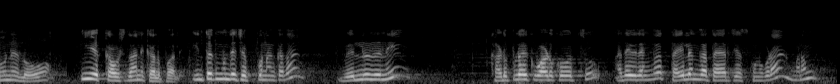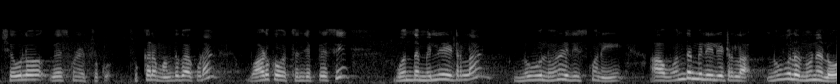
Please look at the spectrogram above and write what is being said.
నూనెలో ఈ యొక్క ఔషధాన్ని కలపాలి. ఇంతకుముందే చెప్పుకున్నాం కదా వెల్లుల్లిని కడుపులోకి వాడుకోవచ్చు. అదేవిధంగా తైలంగా తయారు చేసుకుని కూడా మనం చెవిలో వేసుకునే చుక్కు చుక్కల మందుగా కూడా వాడుకోవచ్చు అని చెప్పేసి వంద మిల్లీలీటర్ల నువ్వుల నూనె తీసుకొని ఆ వంద మిల్లీలీటర్ల నువ్వుల నూనెలో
